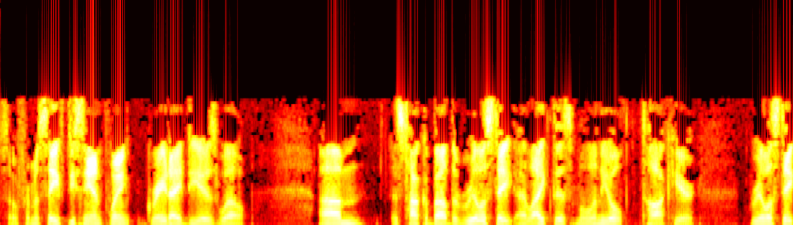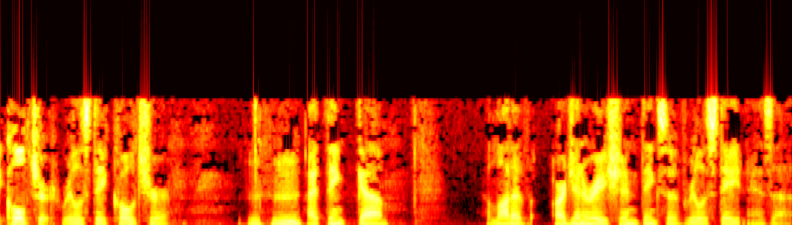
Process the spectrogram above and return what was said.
So from a safety standpoint, great idea as well. Um, let's talk about the real estate. I like this millennial talk here. Real estate culture. real estate culture. hmm I think um, a lot of our generation thinks of real estate as uh,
